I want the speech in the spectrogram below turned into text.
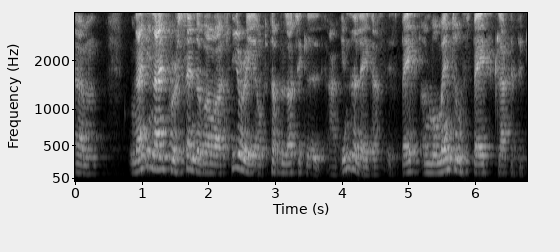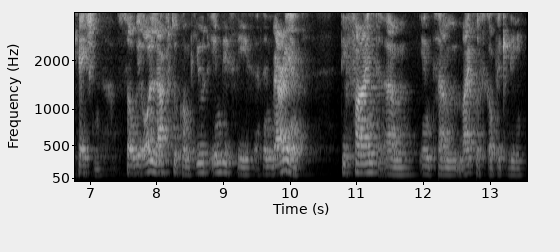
99% um, of our theory of topological uh, insulators is based on momentum space classification. So we all love to compute indices as invariants defined um, in some microscopically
